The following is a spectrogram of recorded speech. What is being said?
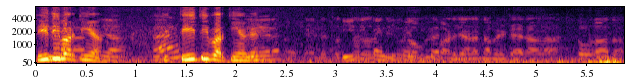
30 ਦੀ ਪਰਚੀਆਂ। ਹੈ। 30 30 ਪਰਚੀਆਂ ਕੇ। 30 ਦੀ 35 35 ਬਣ ਜਾਣਾ ਨਵੇਂ ਟਾਇਰਾਂ ਵਾਲਾ ਤੋਲਾ ਦਾ।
